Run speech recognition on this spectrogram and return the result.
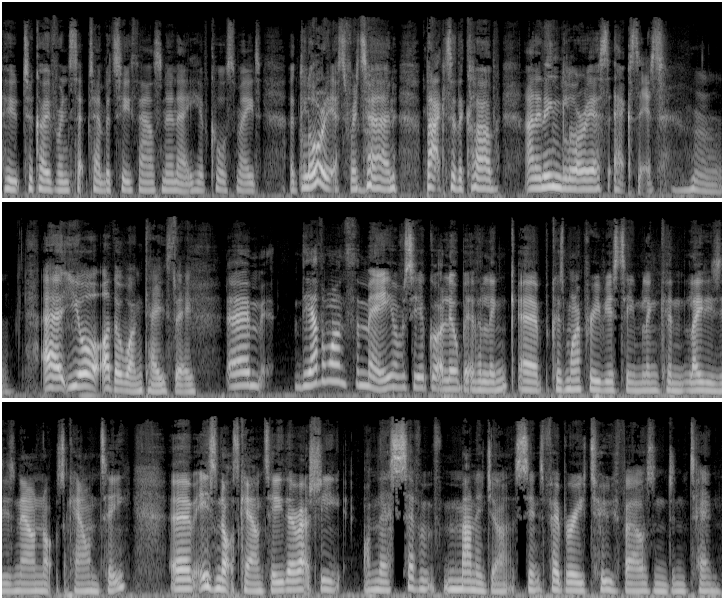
who took over in September 2008. He, of course, made a glorious return back to the club and an inglorious exit. Uh, your other one, Casey. Um, the other one for me, obviously, I've got a little bit of a link uh, because my previous team, Lincoln Ladies, is now Notts County. Um, is Notts County? They're actually on their seventh manager since February 2010,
